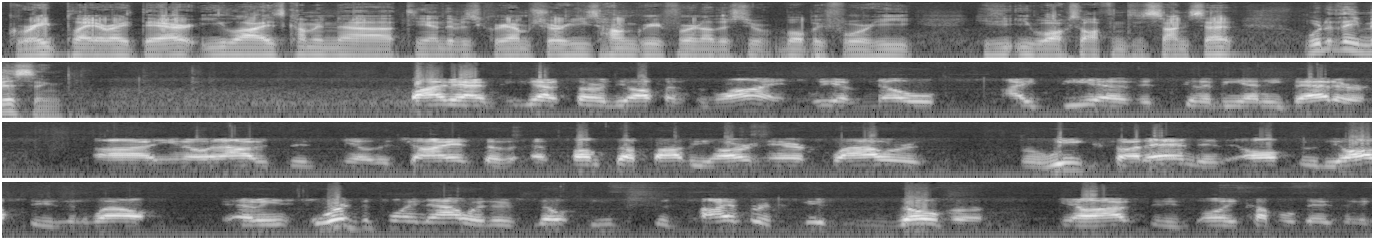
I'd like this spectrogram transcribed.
great player right there. Eli's coming uh, to the end of his career. I'm sure he's hungry for another Super Bowl before he he, he walks off into sunset. What are they missing? Well, I mean, you got to start with the offensive line. We have no idea if it's going to be any better. Uh, you know, and obviously, you know, the Giants have, have pumped up Bobby Hart and Ereck Flowers for weeks on end and all through the offseason. Well, I mean, we're at the point now where there's no the time for excuses is over. You know, obviously, it's only a couple of days into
